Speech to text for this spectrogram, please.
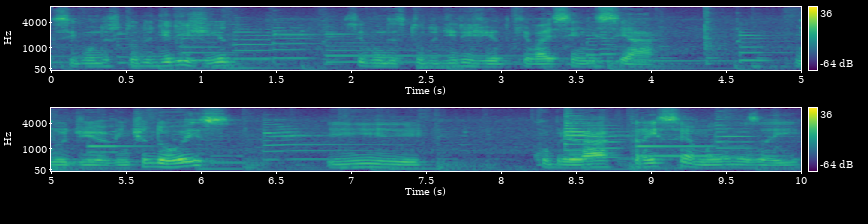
segundo estudo dirigido, segundo estudo dirigido que vai se iniciar no dia 22 e cobrirá três semanas aí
